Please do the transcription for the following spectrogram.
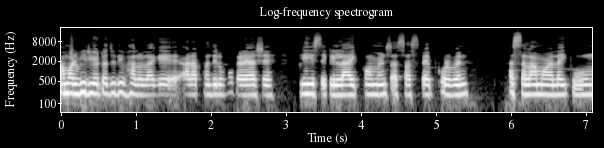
আমার ভিডিওটা যদি ভালো লাগে আর আপনাদের উপকারে আসে প্লিজ একটি লাইক কমেন্টস আর সাবস্ক্রাইব করবেন। আসসালামু আলাইকুম।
